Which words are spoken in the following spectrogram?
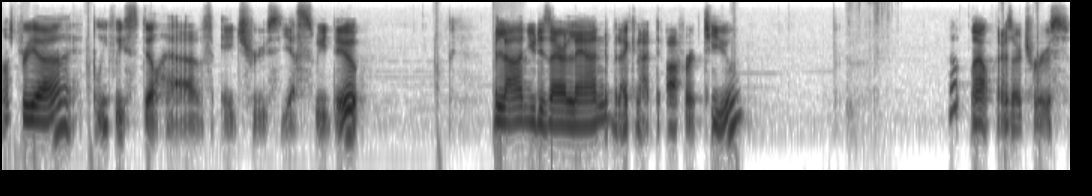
Austria, I believe we still have a truce. Yes, we do. Milan, you desire land, but I cannot offer it to you. Oh, well, there's our truce.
